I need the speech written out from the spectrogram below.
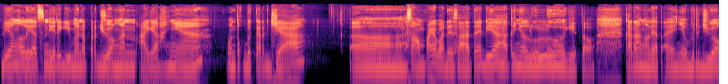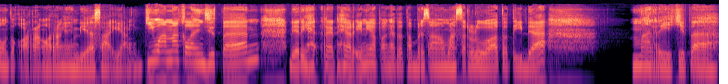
Dia ngelihat sendiri gimana perjuangan ayahnya untuk bekerja uh, sampai pada saatnya dia hatinya luluh gitu karena ngelihat ayahnya berjuang untuk orang-orang yang dia sayang. Gimana kelanjutan dari Red Hair ini apakah tetap bersama Master Luo atau tidak? Mari kita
